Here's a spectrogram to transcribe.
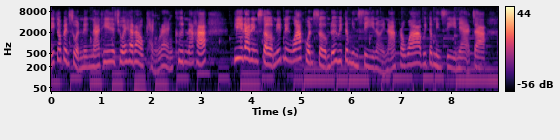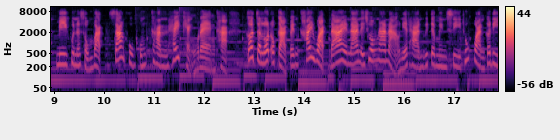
นี่ก็เป็นส่วนหนึ่งนะที่จะช่วยให้เราแข็งแรงขึ้นนะคะ พี่ดารินเสริมนิดนึงว่าควรเสริมด้วยวิตามินซีหน่อยนะ เพราะว่าวิตามินซีเนี่ยจะมีคุณสมบัติสร้างภูมิคุ้มกันให้แข็งแรงค่ะ ก็จะลดโอกาสเป็นไข้หวัดได้นะ ในช่วงหน้าหนาวเนี่ยทานวิตามินซีทุกวันก็ดี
